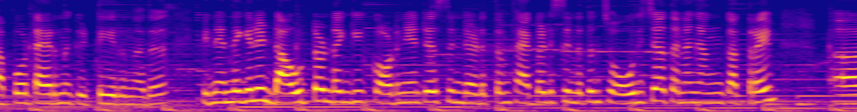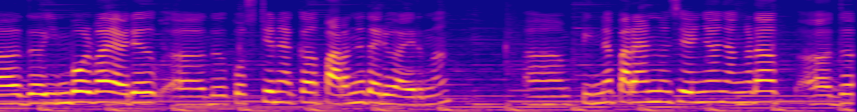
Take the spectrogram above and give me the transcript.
സപ്പോർട്ടായിരുന്നു കിട്ടിയിരുന്നത്. പിന്നെ എന്തെങ്കിലും ഡൗട്ട് ഉണ്ടെങ്കിൽ കോർഡിനേറ്റേഴ്സിന്റെ അടുത്തും ഫാക്കൽറ്റീസിന്റെ അടുത്തും ചോദിച്ചാൽ തന്നെ ഞങ്ങൾക്ക് അത്രയും ഇത് ഇൻവോൾവായി അവർ ഇത് ക്വസ്റ്റ്യനൊക്കെ പറഞ്ഞു തരുമായിരുന്നു. പിന്നെ പറയാമെന്ന് വെച്ച് കഴിഞ്ഞാൽ ഞങ്ങളുടെ ഇത്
